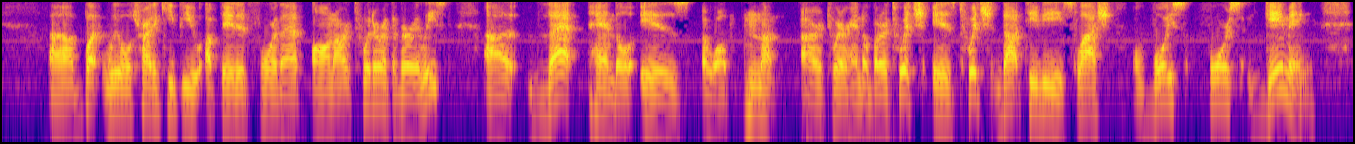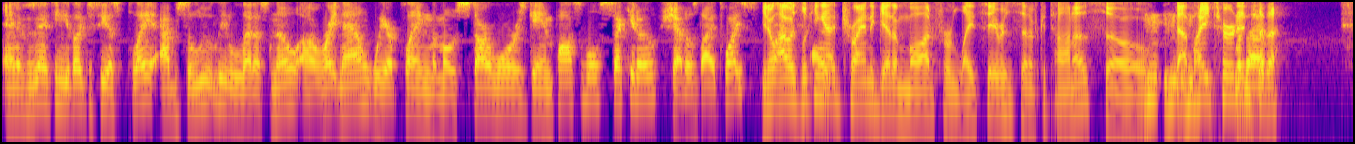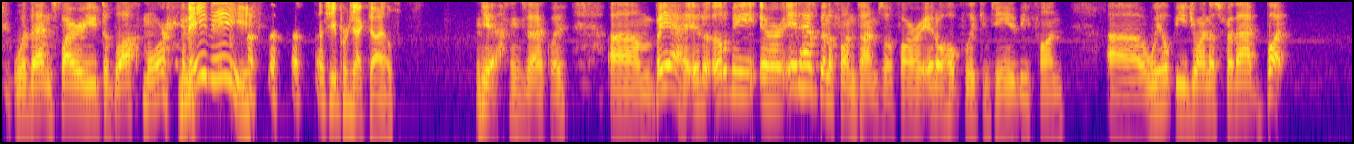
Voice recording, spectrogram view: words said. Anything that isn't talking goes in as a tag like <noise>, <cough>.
Uh, but we will try to keep you updated for that on our Twitter at the very least. Uh, that handle is, uh, well, <laughs> not our Twitter handle, but our Twitch is twitch.tv slash voice force gaming. And if there's anything you'd like to see us play, absolutely let us know. Uh, right now, we are playing the most Star Wars game possible Sekiro, Shadows Die Twice. You know, I was looking uh, at trying to get a mod for lightsabers instead of katanas, so <laughs> that might turn into that, the. Would that inspire you to block more? <laughs> Maybe. Especially projectiles. Yeah, exactly. Um, but yeah, it, it'll be, or it has been a fun time so far. It'll hopefully continue to be fun. Uh, we hope you join us for that. But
